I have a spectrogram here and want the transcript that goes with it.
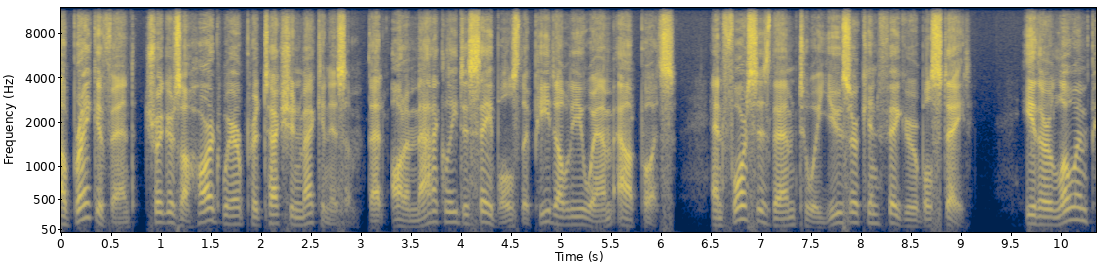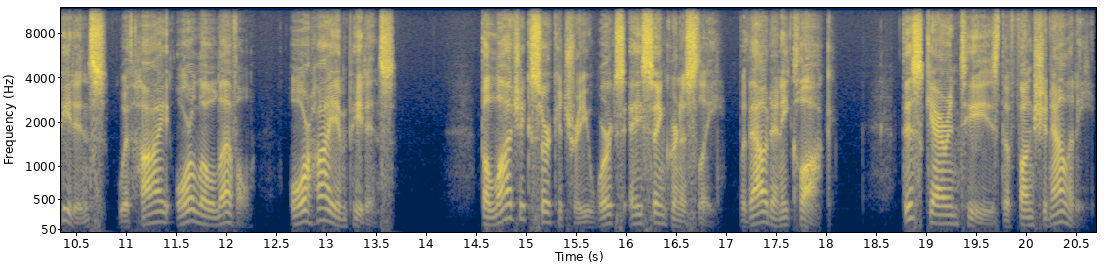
A break event triggers a hardware protection mechanism that automatically disables the PWM outputs and forces them to a user configurable state, either low impedance with high or low level, or high impedance. The logic circuitry works asynchronously, without any clock. This guarantees the functionality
